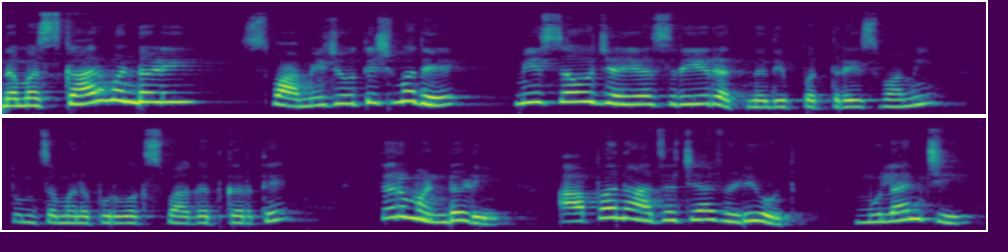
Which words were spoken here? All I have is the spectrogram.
नमस्कार मंडळी स्वामी ज्योतिषमध्ये मी सौ जयश्री रत्नदीप पत्रे स्वामी तुमचं मनपूर्वक स्वागत करते. तर मंडळी आपण आजच्या व्हिडिओत मुलांची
